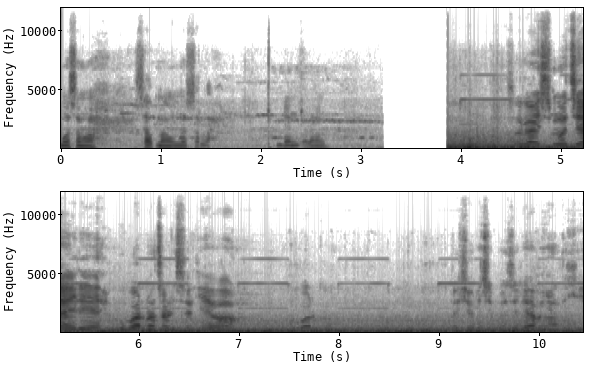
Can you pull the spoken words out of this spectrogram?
मसँग साथमा हुनुहोस् होला ढ्याङ्कराङ सो गाइस म चाहिँ अहिले उबरमा चढिसकेँ हो उबरको त्यसपछि भइसक्यो अब यहाँदेखि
